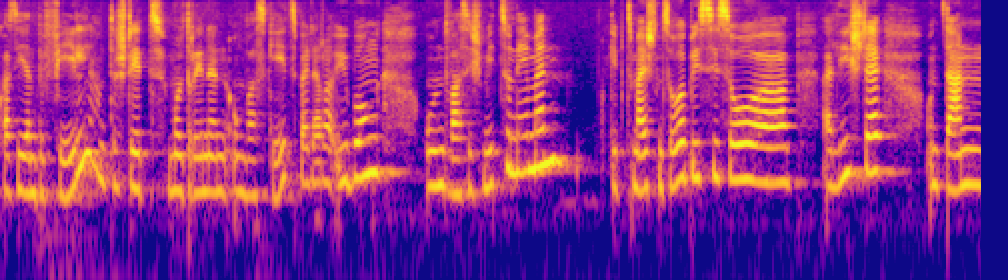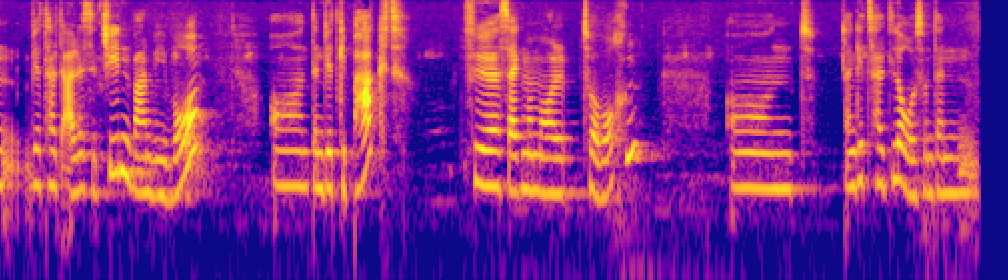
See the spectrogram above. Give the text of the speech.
quasi einen Befehl und da steht mal drinnen, um was geht es bei der Übung und was ist mitzunehmen. Gibt es meistens so ein bisschen so äh, eine Liste und dann wird halt alles entschieden, wann, wie, wo und dann wird gepackt für, sagen wir mal, zwei Wochen und dann geht es halt los und dann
